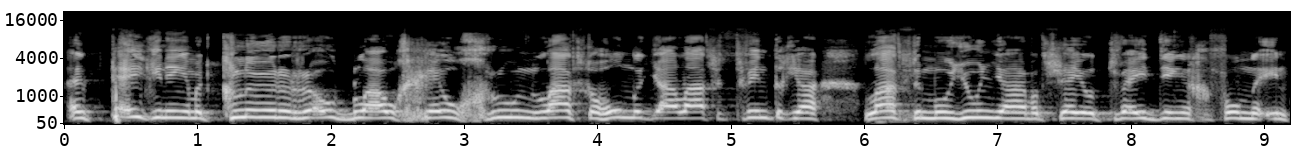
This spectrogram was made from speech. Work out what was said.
En tekeningen met kleuren rood, blauw, geel, groen. Laatste 100 jaar, laatste 20 jaar, laatste miljoen jaar. Wat CO2 dingen gevonden in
